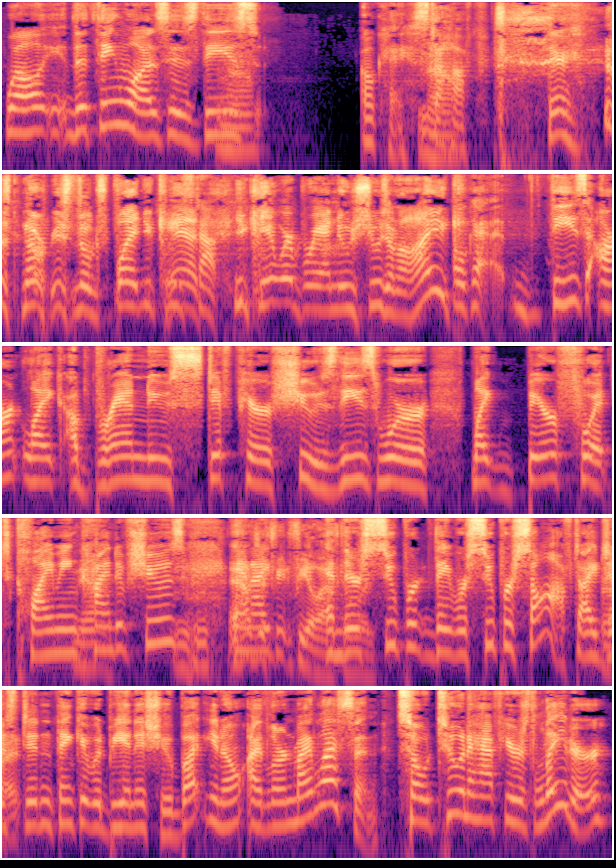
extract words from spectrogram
Well, the thing was, is these. Okay, stop. There. There's no reason to explain. You can't. stop. You can't wear brand new shoes on a hike. Okay, these aren't like a brand new stiff pair of shoes. These were like barefoot climbing kind of shoes, And how'd your feet feel and they're super. They were super soft. I just Right. didn't think it would be an issue, but you know, I learned my lesson. So two and a half years later,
